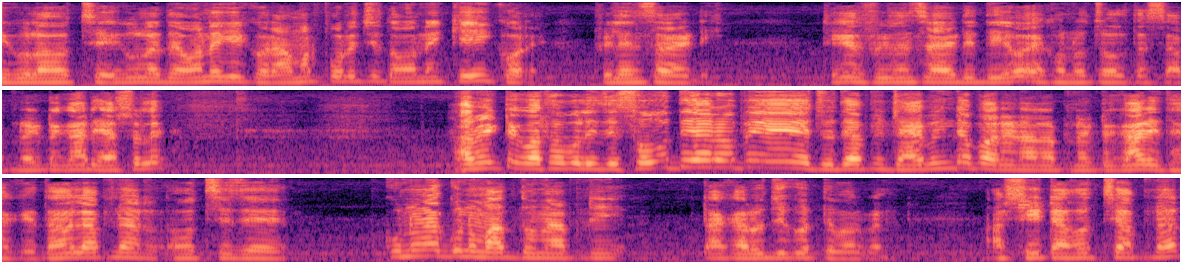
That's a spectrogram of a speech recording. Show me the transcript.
এগুলা হচ্ছে, এগুলা দিয়ে অনেকেই করে, আমার পরিচিত অনেকেই করে। ফ্রিল্যান্সার আইডি ঠিক আছে? ফ্রিল্যান্সার আইডি দিয়েও এখনও চলতেছে। আপনার একটা গাড়ি আসলে আমি একটা কথা বলি যে সৌদি আরবে যদি আপনি ড্রাইভিংটা পারেন আর আপনার একটা গাড়ি থাকে, তাহলে আপনার হচ্ছে যে কোনো না কোনো মাধ্যমে আপনি টাকা রুজি করতে পারবেন। আর সেটা হচ্ছে আপনার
